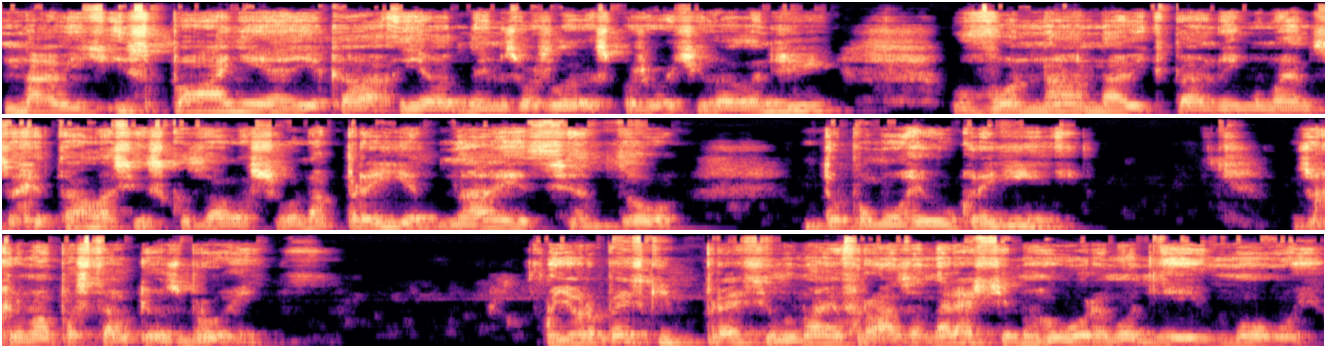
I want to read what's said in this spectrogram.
навіть Іспанія, яка є одним з важливих споживачів ЛНГ, вона навіть в певний момент захиталася і сказала, що вона приєднається до допомоги Україні, зокрема поставки озброєнь. У європейській пресі лунає фраза: нарешті ми говоримо однією мовою.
